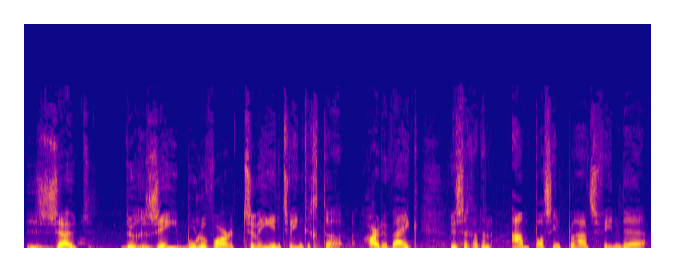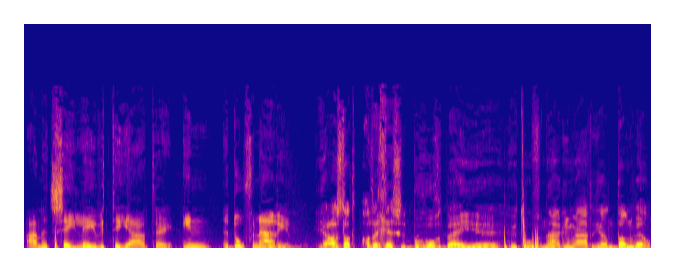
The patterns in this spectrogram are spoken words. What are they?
Zuid de Zeeboulevard 22 te Harderwijk. Dus er gaat een aanpassing plaatsvinden aan het Zeeleventheater in het Dolfinarium. Ja, als dat adres behoort bij uh, het Dolfinarium, Adriaan, dan wel.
